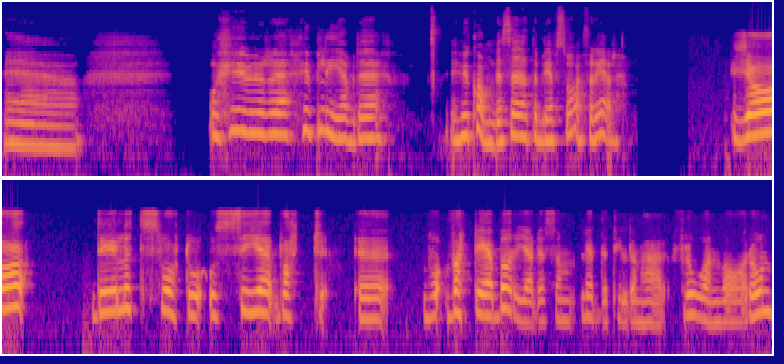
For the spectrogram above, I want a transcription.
Eh, och hur, hur blev det? Hur kom det sig att det blev så för er? Ja, det är lite svårt att, att se vart, eh, vart det började som ledde till den här frånvaron.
